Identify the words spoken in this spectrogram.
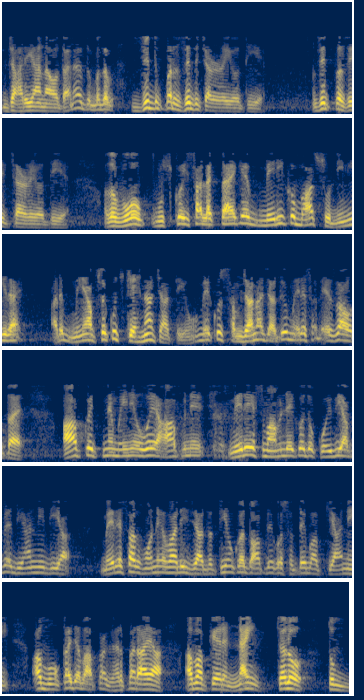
ہوگا جاریانہ ہوتا ہے نا، تو مطلب ضد پر ضد چڑھ رہی ہوتی ہے۔ ضد پر ضد چڑھ رہی ہوتی ہے۔ مطلب وہ، مجھ کو ایسا لگتا ہے کہ میری کو بات سنی نہیں رہا ہے۔ ارے، میں آپ سے کچھ کہنا چاہتی ہوں، میں کچھ سمجھانا چاہتی ہوں، میرے ساتھ ایسا ہوتا ہے۔ آپ کو اتنے مہینے ہوئے، آپ نے میرے اس معاملے کو تو کوئی بھی آپ نے دھیان نہیں دیا۔ میرے ساتھ ہونے والی زیادتیوں کا تو آپ نے کوئی ستیہ بات کیا نہیں۔ اب موقع جب آپ کا گھر پر آیا، اب آپ کہہ رہے ہیں، نہیں، چلو تم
